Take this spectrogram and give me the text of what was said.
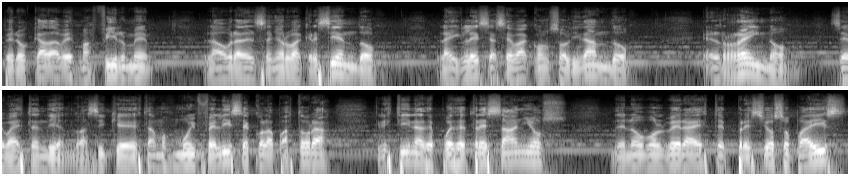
pero cada vez más firme, la obra del Señor va creciendo la iglesia se va consolidando, el reino se va extendiendo. Así que estamos muy felices con la pastora Cristina después de tres años de no volver a este precioso país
